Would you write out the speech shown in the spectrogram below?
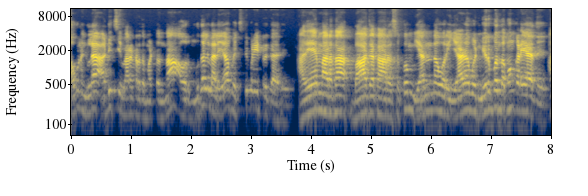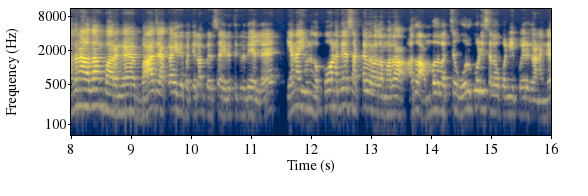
அவனுங்கள அடிச்சு விரட்டுறது மட்டும்தான் அவர் முதல் வேலையா வச்சுட்டு பண்ணிட்டு இருக்காரு அதே மாதிரிதான் பாஜக அரசுக்கும் எந்த ஒரு இழவு நிர்பந்தமும் கிடையாது. அதனாலதான் பாருங்க பாஜக இதை பத்தி எல்லாம் பெருசா எடுத்துக்கிறதே இல்லை. ஏன்னா இவனுங்க போனதே சட்டவிரோதமா தான் அதுவும் ஐம்பது லட்சம் ஒரு கோடி செலவு பண்ணி போயிருக்கானுங்க.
